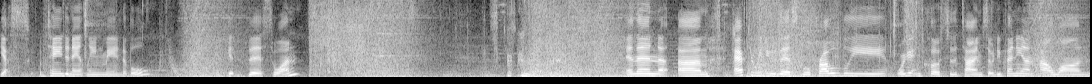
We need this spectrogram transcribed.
Yes. Obtained an antling mandible. Let's get this one. and then, um, after we do this, we'll probably... We're getting close to the time, so depending on how long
